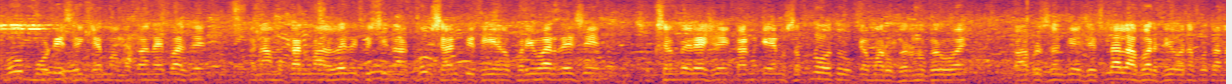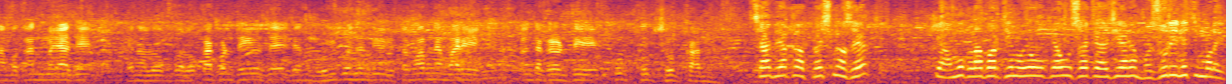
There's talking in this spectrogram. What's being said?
ખૂબ મોટી સંખ્યામાં મકાન આપ્યા છે. અને આ મકાનમાં હવેથી પીસીના ખૂબ શાંતિથી એનો પરિવાર રહેશે સુખસંબે રહેશે, કારણ કે એનું સપનું હતું કે અમારું ઘરનું ઘર હોય. તો આ પ્રસંગે જેટલા લાભાર્થીઓને પોતાના મકાન મળ્યા છે, એનું લોકાર્પણ થયું છે. જેનું ભૂમિપૂજન થયું છે. તમામને મારી અંતકરણથી ખૂબ ખૂબ શુભકામના. સાહેબ, એક પ્રશ્ન છે. કે અમુક લાભાર્થીનું એવું કેવું છે કે હજી એને મજૂરી નથી મળી.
